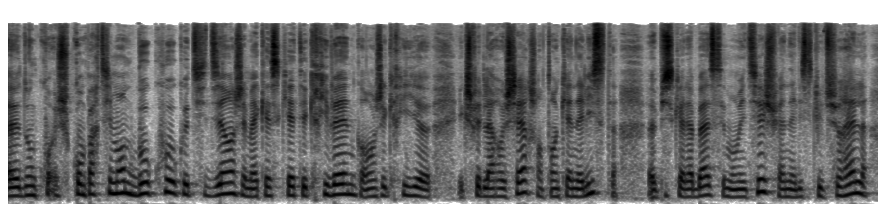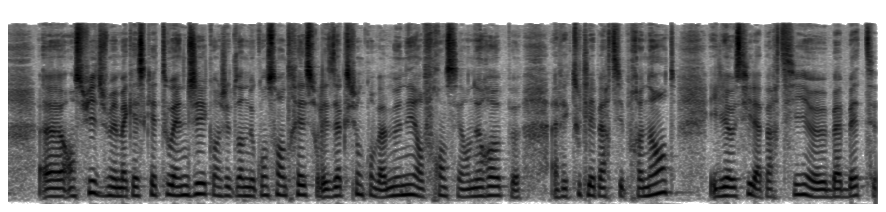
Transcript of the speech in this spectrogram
Euh, donc, je compartimente beaucoup au quotidien. J'ai ma casquette écrivaine quand j'écris euh, et que je fais de la recherche en tant qu'analyste, puisqu'à la base, c'est mon métier. Je suis analyste culturelle. ensuite, je mets ma casquette ONG quand j'ai besoin de me concentrer sur les actions qu'on va mener en France et en Europe avec toutes les parties prenantes. Il y a aussi la partie Babette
